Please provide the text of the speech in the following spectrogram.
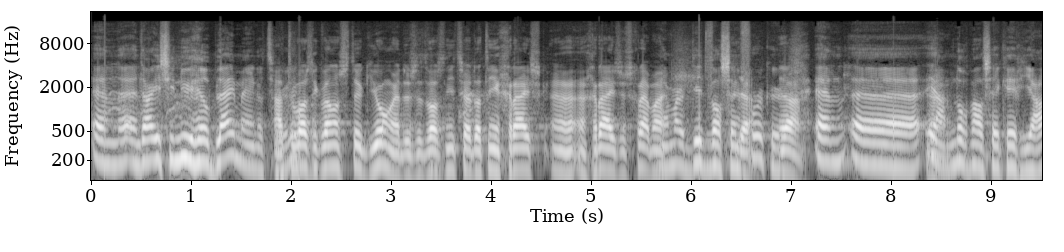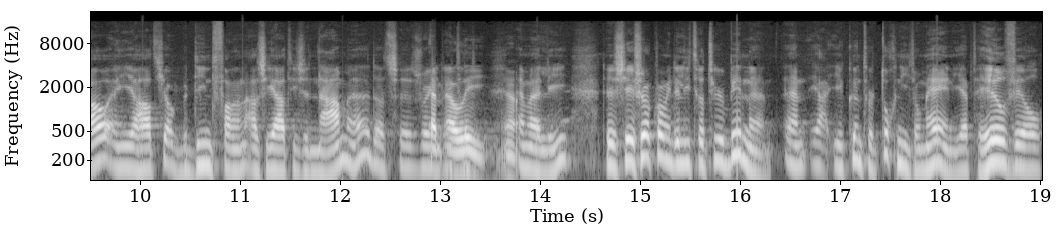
En, eh, en daar is hij nu heel blij mee Nou, natuurlijk. toen was ik wel een stuk jonger, dus het was niet zo dat hij een, grijs, een grijze schrijver... Ja, maar dit was zijn voorkeur. En ja. Nogmaals, hij kreeg jou en je had je ook bediend van een Aziatische naam. Hè? Dat is, zo MLE. Ja. MLE. Dus zo kwam je de literatuur binnen. En ja, je kunt er toch niet omheen. Je hebt heel veel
